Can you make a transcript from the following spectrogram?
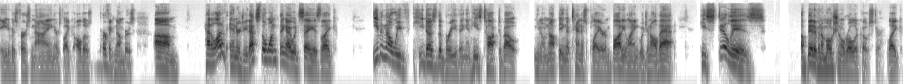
eight of his first nine or like all those perfect numbers. Um, had a lot of energy. That's the one thing I would say is like, even though we've he does the breathing and he's talked about you know not being a tennis player and body language and all that he still is a bit of an emotional roller coaster like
